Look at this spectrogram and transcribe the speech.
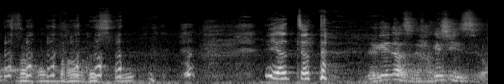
ちょっと僕の過ちやっちゃった。レゲエダンスで激しいんですよ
